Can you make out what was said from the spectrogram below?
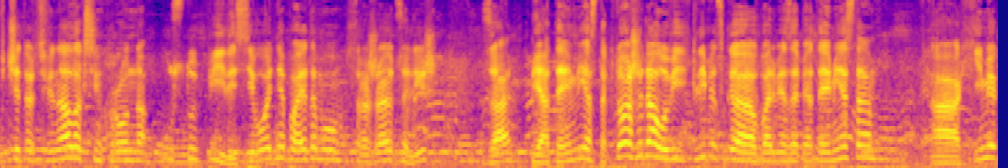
в четвертьфиналах синхронно уступили сегодня, поэтому сражаются лишь за пятое место. Кто ожидал увидеть Липецка в борьбе за пятое место? А, Химик.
